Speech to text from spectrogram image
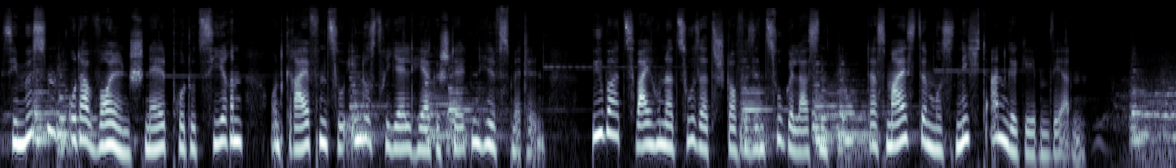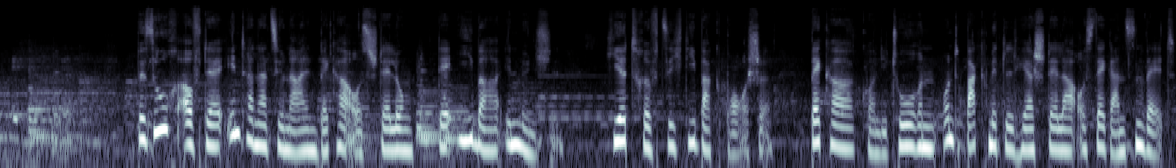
Sie müssen oder wollen schnell produzieren und greifen zu industriell hergestellten Hilfsmitteln. Über 200 Zusatzstoffe sind zugelassen. Das meiste muss nicht angegeben werden. Besuch auf der internationalen Bäckerausstellung, der IBA in München. Hier trifft sich die Backbranche. Bäcker, Konditoren und Backmittelhersteller aus der ganzen Welt.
